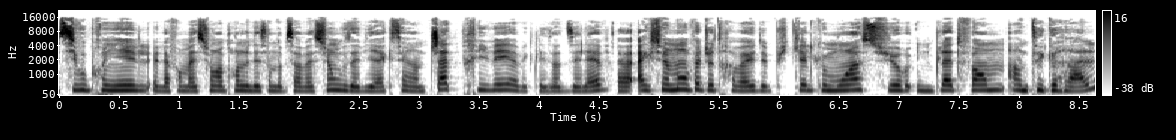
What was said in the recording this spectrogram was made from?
si vous preniez la formation apprendre le dessin d'observation, vous aviez accès à un chat privé avec les autres élèves. actuellement, en fait, je travaille depuis quelques mois sur une plateforme intégrale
